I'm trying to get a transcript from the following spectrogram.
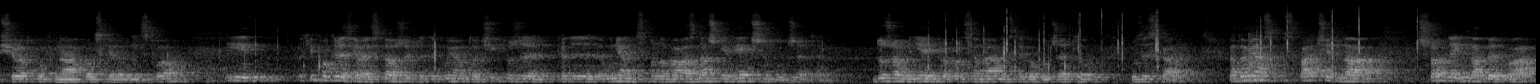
środków na polskie rolnictwo i hipokryzją jest to, że krytykują to ci, którzy, kiedy Unia dysponowała znacznie większym budżetem, dużo mniej proporcjonalnie z tego budżetu uzyskali. Natomiast wsparcie dla trzody i dla bydła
